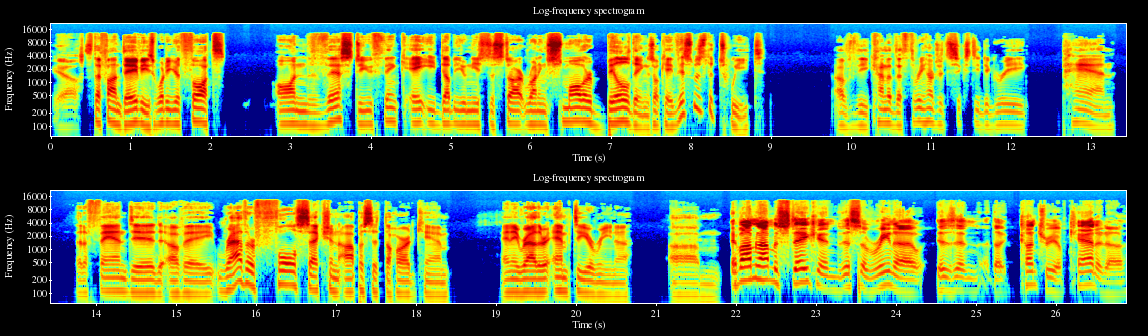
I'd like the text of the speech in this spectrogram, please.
You know, Stefan Davies, what are your thoughts? on this. Do you think AEW needs to start running smaller buildings? Okay, this was the tweet of the kind of the 360 degree pan that a fan did of a rather full section opposite the hard cam and a rather empty arena. Um, If I'm not mistaken, this arena is in the country of Canada,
